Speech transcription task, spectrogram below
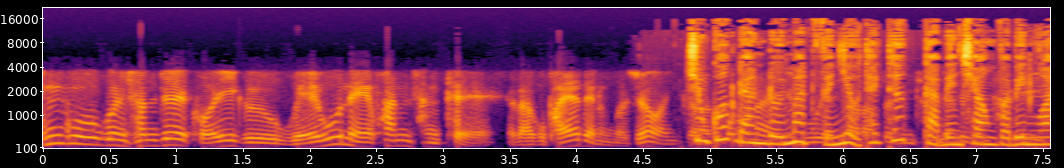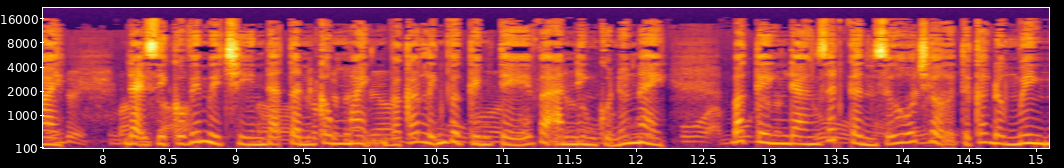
중국은 현재 거의 그 외우 내환 상태라고 봐야 되는 거죠. Trung Quốc đang đối mặt với nhiều thách thức cả bên trong và bên ngoài. Đại dịch COVID-19 đã tấn công mạnh vào các lĩnh vực kinh tế và an ninh của nước này. Bắc Kinh đang rất cần sự hỗ trợ từ các đồng minh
